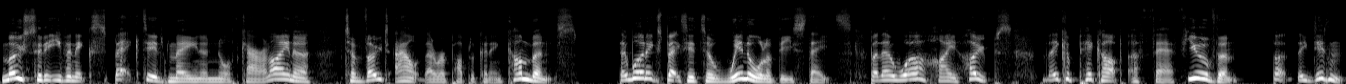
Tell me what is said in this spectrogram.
Most had even expected Maine and North Carolina to vote out their Republican incumbents. They weren't expected to win all of these states, but there were high hopes that they could pick up a fair few of them. But they didn't.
